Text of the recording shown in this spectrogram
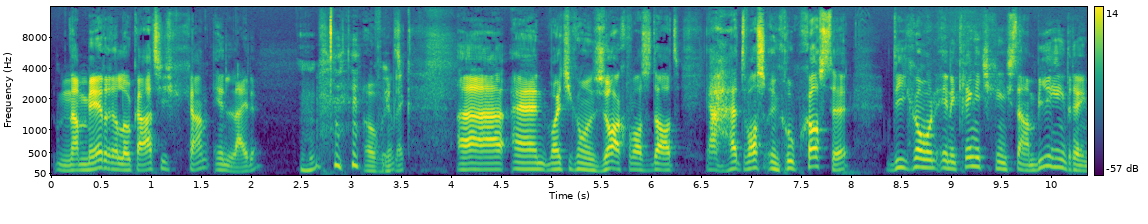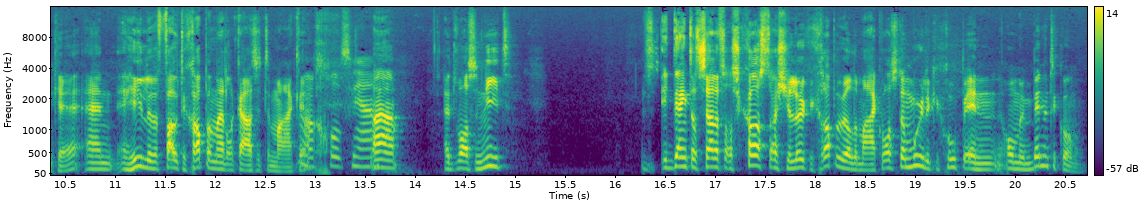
naar meerdere locaties gegaan in Leiden. Goeie Overigens. plek. Eh, en wat je gewoon zag was dat... Ja, het was een groep gasten die gewoon in een kringetje ging staan, bier ging drinken... en hele foute grappen met elkaar zitten maken. Oh god, ja. Maar het was niet... Ik denk dat zelfs als gast, als je leuke grappen wilde maken... was het een moeilijke groep in, om in binnen te komen.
